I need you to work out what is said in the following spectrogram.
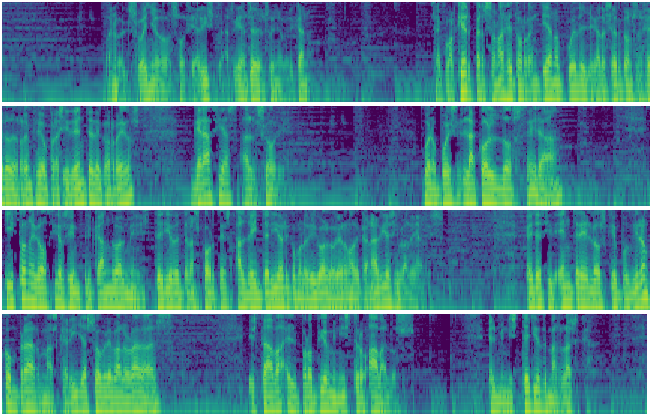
Bueno, el sueño socialista, ríanse del sueño americano. Cualquier personaje torrentiano puede llegar a ser consejero de Renfe o presidente de Correos gracias al PSOE. Bueno, pues la coldosfera hizo negocios implicando al Ministerio de Transportes, al de Interior y, como le digo, al Gobierno de Canarias y Baleares. Es decir, entre los que pudieron comprar mascarillas sobrevaloradas estaba el propio ministro Ábalos, el Ministerio de Marlasca,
